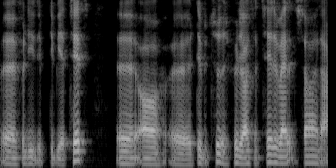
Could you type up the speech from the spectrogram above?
øh, fordi det, det bliver tæt, øh, og øh, det betyder selvfølgelig også, at tætte valg, så, er der,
